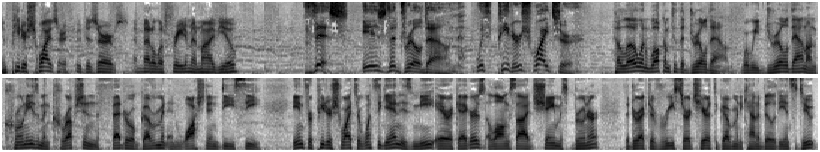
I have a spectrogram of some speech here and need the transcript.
and Peter Schweizer, who deserves a Medal of Freedom, in my view. This is The Drill Down with Peter Schweizer. Hello and welcome to The Drill Down, where we drill down on cronyism and corruption in the federal government in Washington, D.C. In for Peter Schweizer once again is me, Eric Eggers, alongside Seamus Bruner the Director of Research here at the Government Accountability Institute.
